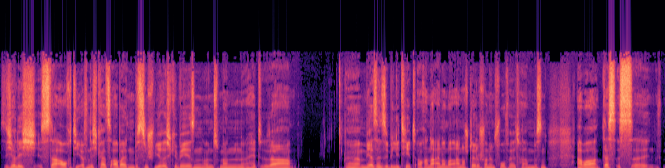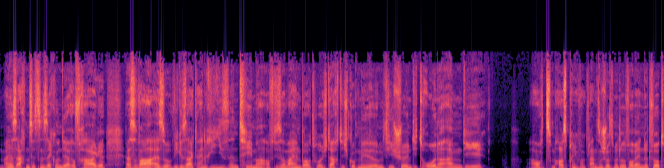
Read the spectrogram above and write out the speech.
sicherlich ist da auch die Öffentlichkeitsarbeit ein bisschen schwierig gewesen und man hätte da äh, mehr Sensibilität auch an der einen oder anderen Stelle schon im Vorfeld haben müssen. Aber das ist äh, meines Erachtens jetzt eine sekundäre Frage. Es war also, wie gesagt, ein Riesenthema auf dieser Weinbautour. Ich dachte, ich gucke mir hier irgendwie schön die Drohne an, die auch zum Ausbringen von Pflanzenschutzmitteln verwendet wird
